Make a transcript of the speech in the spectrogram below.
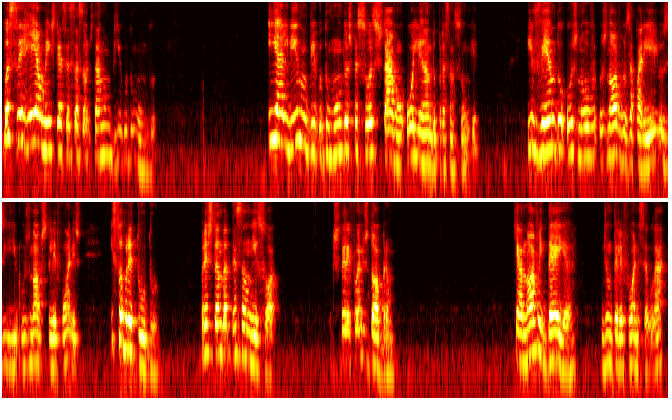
você realmente tem a sensação de estar no umbigo do mundo. E ali no umbigo do mundo, as pessoas estavam olhando para a Samsung e vendo os, novo, os novos aparelhos e os novos telefones, e, sobretudo, prestando atenção nisso, ó, os telefones dobram. Que a nova ideia de um telefone celular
